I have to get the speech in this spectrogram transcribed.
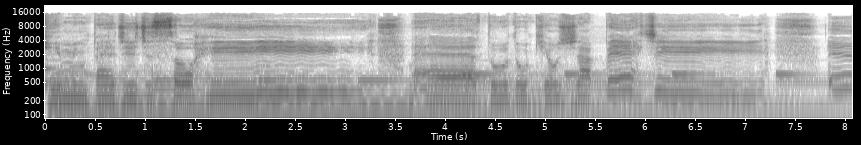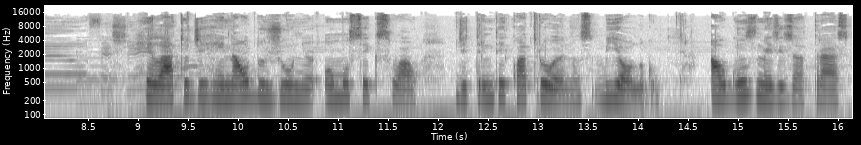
Que me impede de sorrir é tudo que eu já perdi. Relato de Reinaldo Júnior, homossexual, de 34 anos, biólogo. Alguns meses atrás,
